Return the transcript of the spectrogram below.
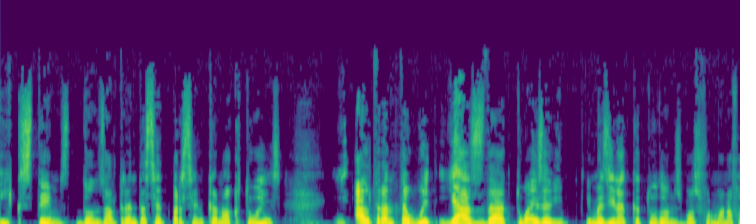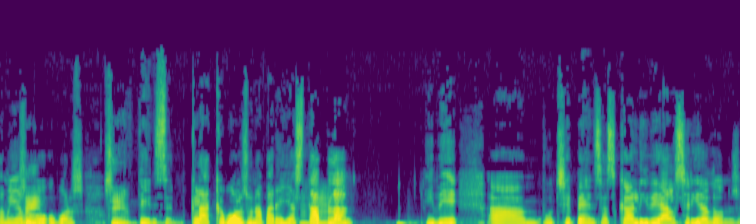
X temps, doncs el 37% que no actuïs, i el 38 ja has d'actuar. És a dir, imagina't que tu doncs, vols formar una família Sí. o, o vols... Sí. Tens clar que vols una parella estable, Mhm. I bé, eh, potser penses que l'ideal seria, doncs,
